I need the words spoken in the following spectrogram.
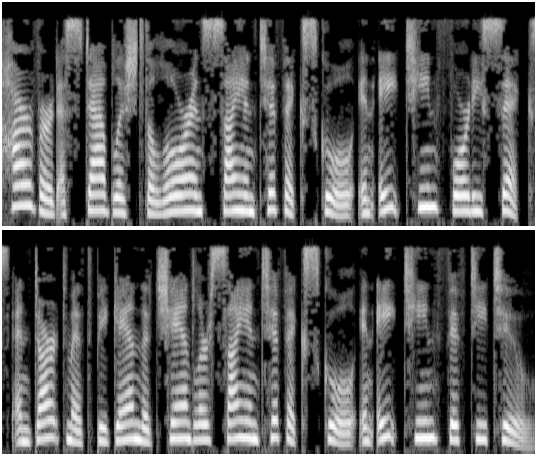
Harvard established the Lawrence Scientific School in 1846 and Dartmouth began the Chandler Scientific School in 1852.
